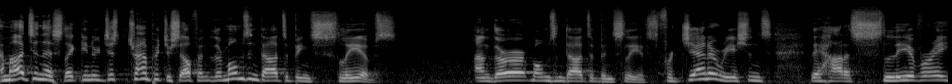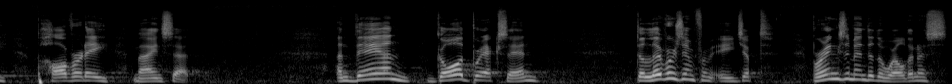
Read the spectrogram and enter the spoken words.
imagine this, like, you know, just try and put yourself in. Their mums and dads have been slaves. And their mums and dads have been slaves. For generations, they had a slavery, poverty mindset. And then God breaks in, delivers him from Egypt, brings him into the wilderness,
